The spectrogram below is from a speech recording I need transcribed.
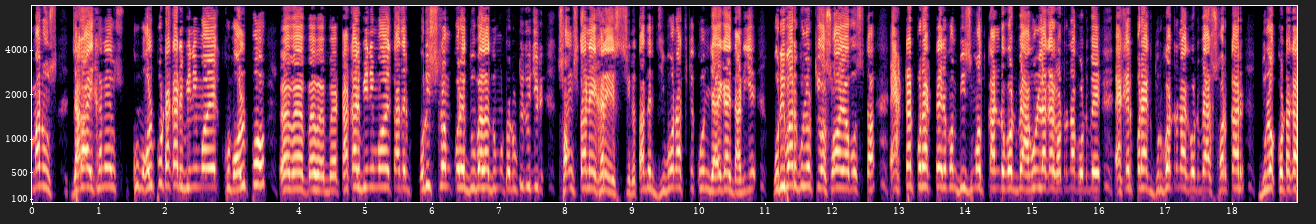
মানুষ। যারা এখানে খুব অল্প টাকার বিনিময়ে, খুব অল্প টাকার বিনিময়ে তাদের পরিশ্রম করে দুবেলা দুমুঠো রুটি রুজির সংস্থানে এখানে এসেছিল। তাদের জীবন আজকে কোন জায়গায় দাঁড়িয়ে? পরিবারগুলোর কি অসহায় অবস্থা? একটার পর একটা এরকম বিস্মত কাণ্ড ঘটবে আগুন লাগার ঘটনা ঘটবে একের পর এক দুর্ঘটনা ঘটবে আর সরকার দু লক্ষ টাকা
